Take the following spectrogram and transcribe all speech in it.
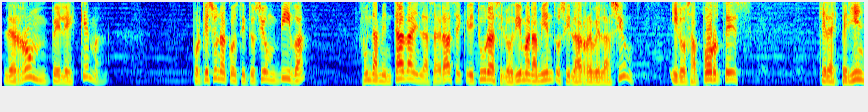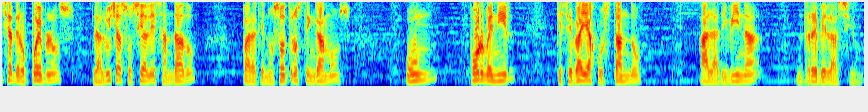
le rompe el esquema, porque es una constitución viva, fundamentada en las Sagradas Escrituras y los diez mandamientos y la revelación, y los aportes que la experiencia de los pueblos, las luchas sociales han dado para que nosotros tengamos un porvenir que se vaya ajustando a la divina revelación.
